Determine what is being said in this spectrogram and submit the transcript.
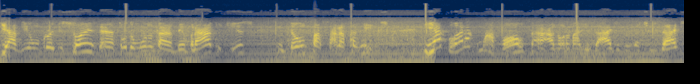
que haviam proibições, né? todo mundo está lembrado disso, então passaram a fazer isso. E agora, com a volta à normalidade das atividades,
